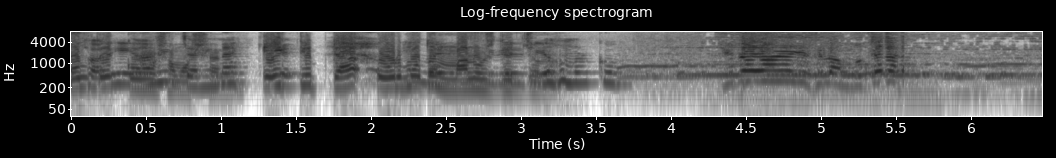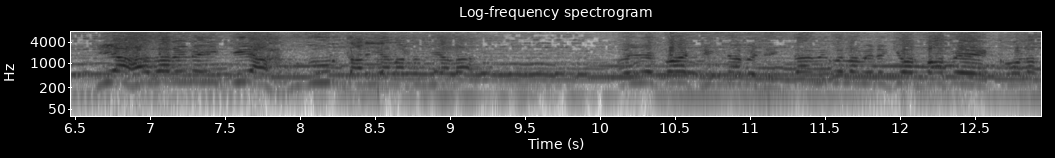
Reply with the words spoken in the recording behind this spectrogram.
বলতে কোনো সমস্যা নেই। এই ক্লিপটা ওর মতো মানুষদের জন্য। আমার খুব গেছিলাম টিয়া হাজারে নেই টিয়া হুজুর দাঁড়িয়ালা ওই যে কয় ঠিক না বে ঠিক আমি বললাম এটা কি ওর বাপে? কলম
